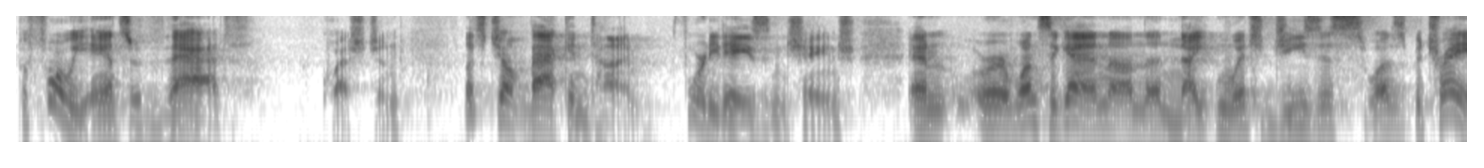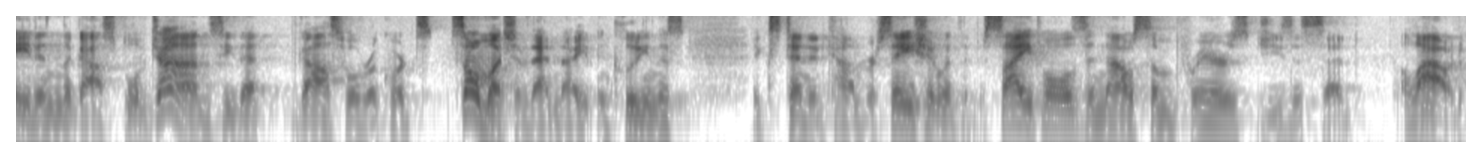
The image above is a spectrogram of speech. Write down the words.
before we answer that question, Let's jump back in time, 40 days and change. And we're once again on the night in which Jesus was betrayed in the Gospel of John. See, that Gospel records so much of that night, including this extended conversation with the disciples and now some prayers Jesus said aloud.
